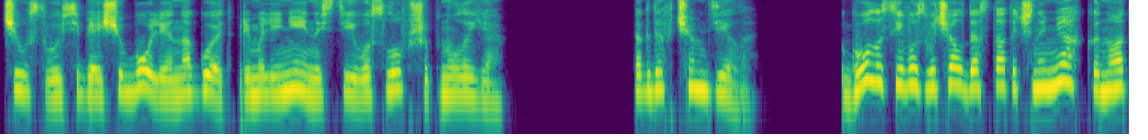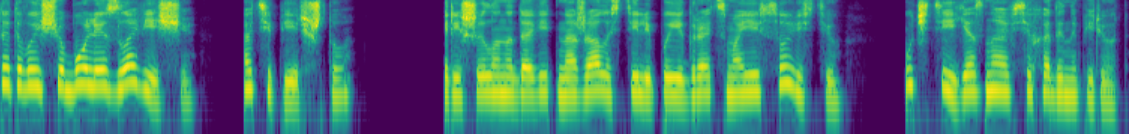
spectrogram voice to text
Чувствую себя еще более ногой от прямолинейности его слов, шепнула я. «Тогда в чем дело?» Голос его звучал достаточно мягко, но от этого еще более зловеще. А теперь что? Решила надавить на жалость или поиграть с моей совестью? Учти, я знаю все ходы наперед.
